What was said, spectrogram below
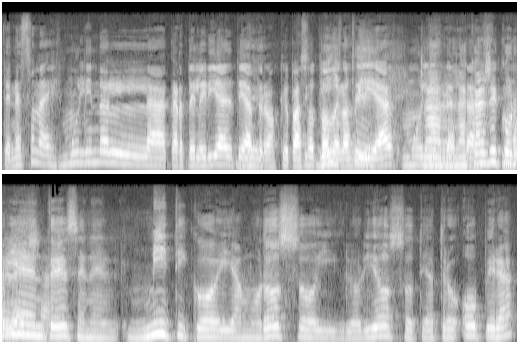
tenés una, es muy lindo la cartelería del teatro que pasó ¿viste? todos los días, muy claro, linda. en la calle. Corrientes, en el mítico y amoroso y glorioso Teatro Ópera,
